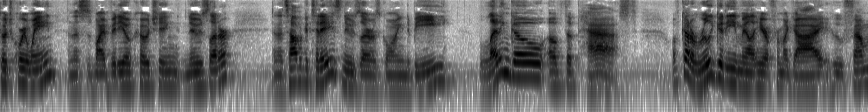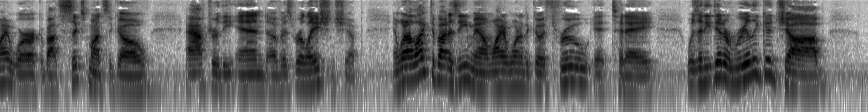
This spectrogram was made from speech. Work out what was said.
Coach Corey Wayne, and this is my video coaching newsletter. And the topic of today's newsletter is going to be letting go of the past. I've got a really good email here from a guy who found my work about six months ago after the end of his relationship. And what I liked about his email and why I wanted to go through it today was that he did a really good job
